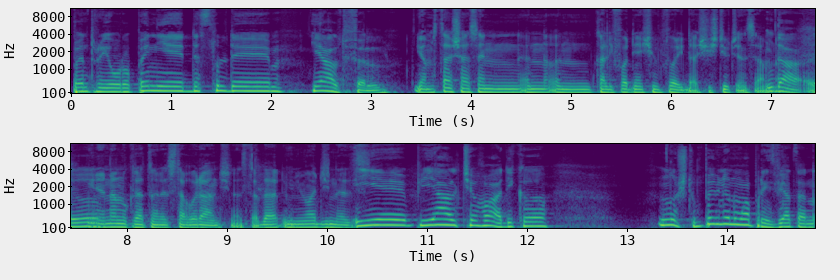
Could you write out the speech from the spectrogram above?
pentru europeni e destul de e altfel. Eu am stat șase în, în, în California și în Florida și știu ce înseamnă. Da, uh, Bine, n-am lucrat în restaurant și în asta, dar îmi imaginez. e, e altceva, adică nu știu, pe mine nu m-a prins viața în,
